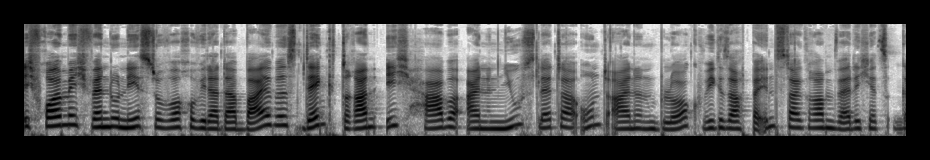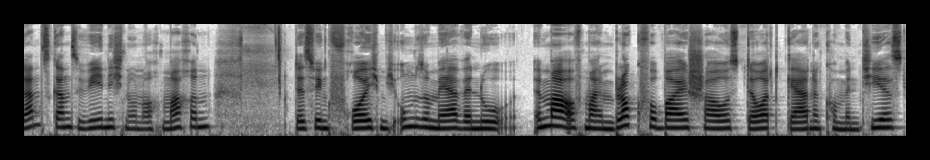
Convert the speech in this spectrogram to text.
Ich freue mich, wenn du nächste Woche wieder dabei bist. Denk dran, ich habe einen Newsletter und einen Blog. Wie gesagt, bei Instagram werde ich jetzt ganz, ganz wenig nur noch machen. Deswegen freue ich mich umso mehr, wenn du immer auf meinem Blog vorbeischaust, dort gerne kommentierst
